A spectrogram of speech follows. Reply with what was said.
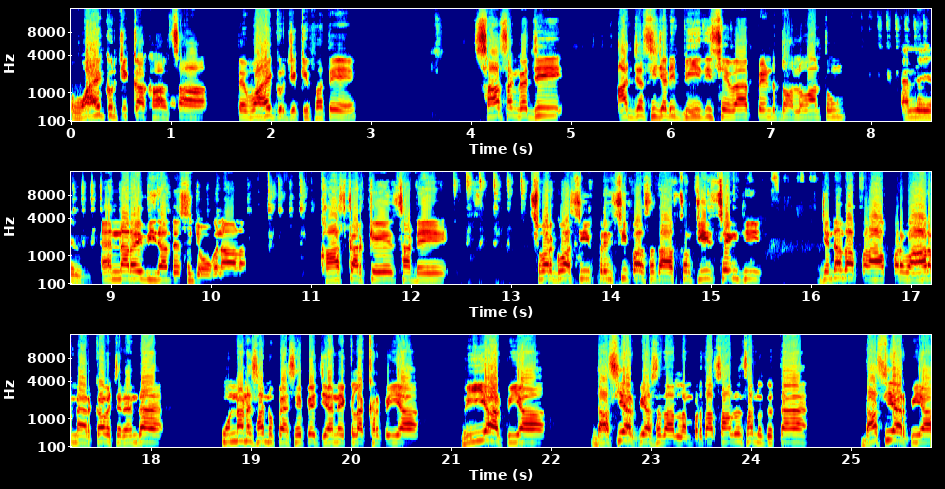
ਵਾਹਿਗੁਰੂ ਜੀ ਕਾ ਖਾਲਸਾ ਤੇ ਵਾਹਿਗੁਰੂ ਜੀ ਕੀ ਫਤਿਹ। ਸਾਧ ਸੰਗਤ ਜੀ ਅੱਜ ਅਸੀਂ ਜਿਹੜੀ ਬੀਜ ਦੀ ਸੇਵਾ ਪਿੰਡ ਦੌਲਵਾਲ ਤੋਂ ਐਨ ਆਰ ਆਈ ਵੀਰਾਂ ਦੇ ਸਹਿਯੋਗ ਨਾਲ ਖਾਸ ਕਰਕੇ ਸਾਡੇ ਸਵਰਗਵਾਸੀ ਪ੍ਰਿੰਸੀਪਲ ਸਰਦਾਰ ਸਰਜੀਤ ਸਿੰਘ ਜੀ ਜਿਨ੍ਹਾਂ ਦਾ ਭਰਾ ਪਰਿਵਾਰ ਅਮਰੀਕਾ ਵਿੱਚ ਰਹਿੰਦਾ ਹੈ ਉਹਨਾਂ ਨੇ ਸਾਨੂੰ ਪੈਸੇ ਭੇਜਿਆ ਨੇ 1 ਲੱਖ ਰੁਪਇਆ 20000 ਰੁਪਇਆ 10000 ਰੁਪਇਆ ਸਰਦਾਰ ਲੰਬੜਦਾਰ ਸਾਹਿਬ ਨੇ ਸਾਨੂੰ ਦਿੱਤਾ ਹੈ। 10000 ਰੁਪਇਆ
